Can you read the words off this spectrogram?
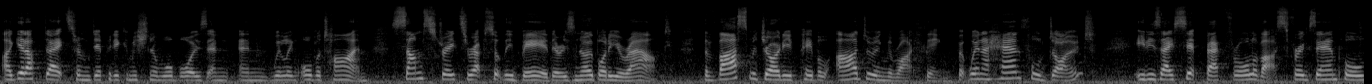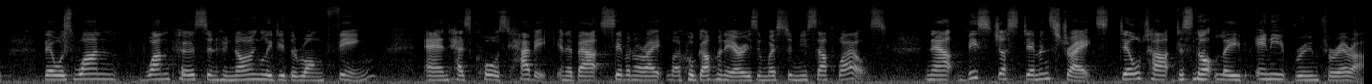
I get updates from Deputy Commissioner Worboys and, and Willing all the time. Some streets are absolutely bare, there is nobody around. The vast majority of people are doing the right thing, but when a handful don't, it is a setback for all of us. For example, there was one, one person who knowingly did the wrong thing and has caused havoc in about seven or eight local government areas in Western New South Wales. Now, this just demonstrates Delta does not leave any room for error.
